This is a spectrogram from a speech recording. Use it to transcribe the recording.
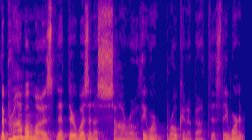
the problem was that there wasn't a sorrow. They weren't broken about this. They weren't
